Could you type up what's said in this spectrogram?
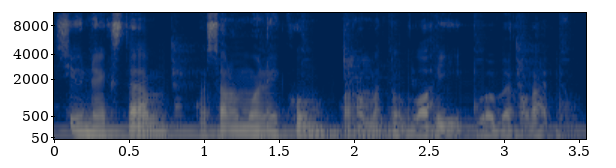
See you next time. Wassalamualaikum warahmatullahi wabarakatuh.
